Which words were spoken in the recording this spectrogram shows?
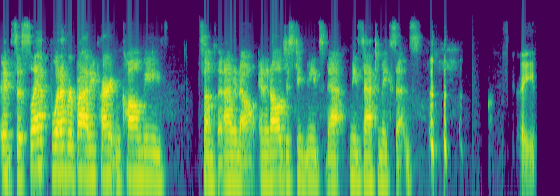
It's a slap whatever body part and call me something. I don't know, and it all just needs that needs that to make sense. Great.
